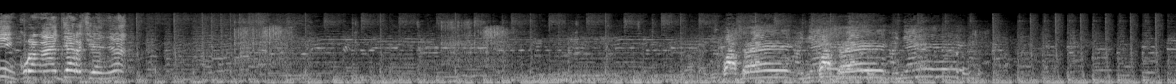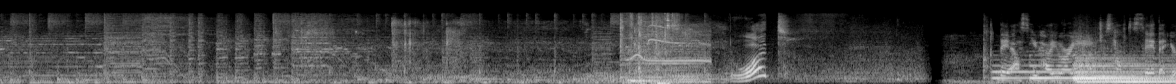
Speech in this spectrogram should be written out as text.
Anjing kurang ajar sih nya. Basreng, basreng, anjing. What? They ask you how you are, you just have to say that you're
